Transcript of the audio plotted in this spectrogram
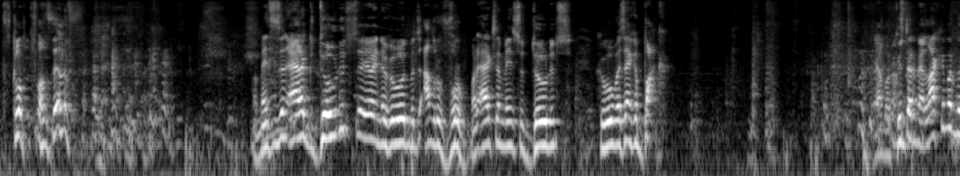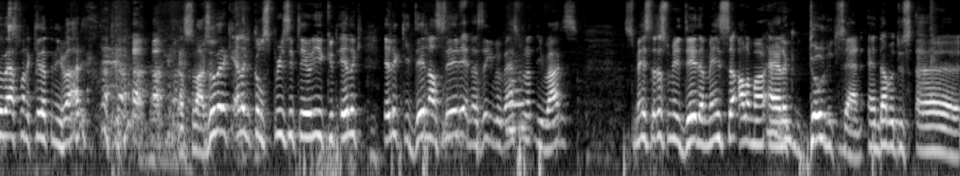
Het klopt vanzelf. Maar mensen zijn eigenlijk donuts, hè, in een gewoon met een andere vorm. Maar eigenlijk zijn mensen donuts. Gewoon, wij zijn gebak. Ja, maar je kunt daarmee lachen, maar bewijs van een keer dat het niet waar is. Dat is waar. Zo werkt elke conspiracy-theorie. Je kunt elk, idee lanceren en dan zeg bewijs van dat het niet waar is. Dus dat is mijn idee dat mensen allemaal eigenlijk donuts zijn. En dat we dus... eh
